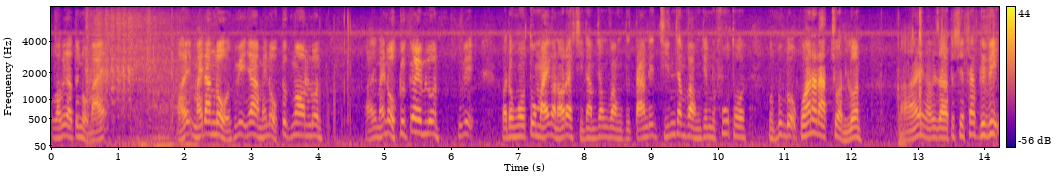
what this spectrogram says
Và bây giờ tôi nổ máy. Đấy, máy đang nổ, quý vị nhá. Máy nổ cực ngon luôn. Đấy, máy nổ cực êm luôn, quý vị. Và đồng hồ tua máy của nó đây, chỉ nằm trong vòng từ 8 đến 900 vòng trên một phút thôi. Một mức độ quá đã đạt chuẩn luôn. Đấy, và bây giờ tôi xin phép quý vị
